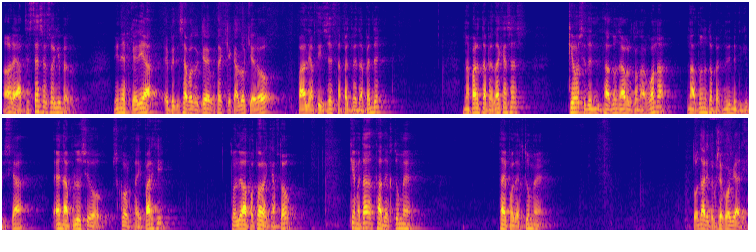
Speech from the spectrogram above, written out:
Ωραία, από τις τέσσερις στο γήπεδο. Είναι ευκαιρία, επειδή Σαββατοκύριακο θα έχει και καλό καιρό, πάλι αυτή η ζέστη θα πάει 35, να πάρετε τα παιδάκια σας και όσοι δεν θα δουν αύριο τον αγώνα, να δουν το παιχνίδι με την Κηφισιά. Ένα πλούσιο σκορ θα υπάρχει. Το λέω από τώρα και αυτό. Και μετά θα δεχτούμε, θα υποδεχτούμε τον Άρη τον Ξεκολιάρη.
